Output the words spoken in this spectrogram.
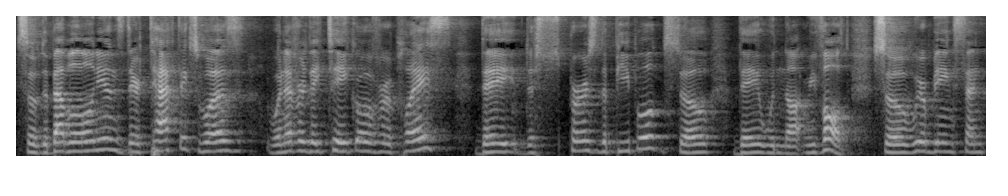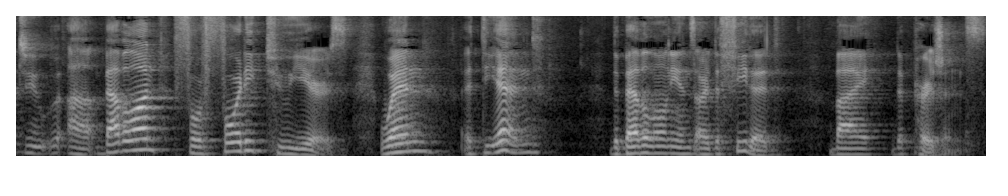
So the Babylonians, their tactics was whenever they take over a place, they disperse the people so they would not revolt. So we're being sent to uh, Babylon for 42 years. When, at the end, the Babylonians are defeated by the Persians.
